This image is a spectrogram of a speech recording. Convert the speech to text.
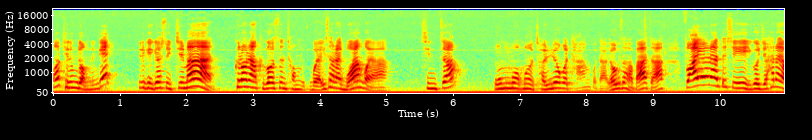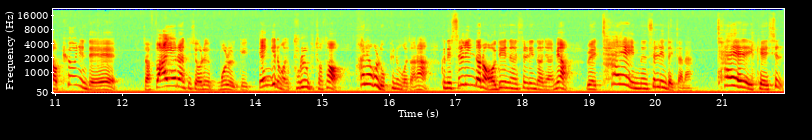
어? 재능도 없는 게? 이렇게 얘기할 수 있지만 그러나 그것은 정, 뭐야, 이 사람이 뭐 한 거야? 진짜 온몸은 전력을 다한 거다. 여기서 봐봐. 자, fire라는 뜻이 이거 이제 하나의 표현인데 자, fire라는 뜻이 원래 뭘 이렇게 땡기는 거야. 불을 붙여서 화력을 높이는 거잖아. 근데 실린더는 어디에 있는 실린더냐면 왜 차에 있는 실린더 있잖아. 차에 이렇게 실,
